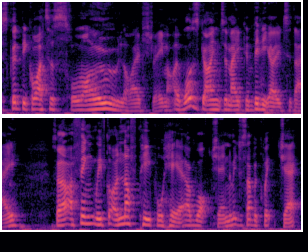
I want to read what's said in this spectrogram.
This could be quite a slow live stream. I was going to make a video today. So I think we've got enough people here watching. Let me just have a quick check.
